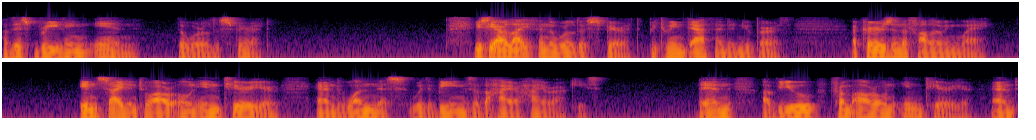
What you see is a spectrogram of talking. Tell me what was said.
of this breathing in the world of spirit. You see, our life in the world of spirit, between death and a new birth, occurs in the following way insight into our own interior and oneness with the beings of the higher hierarchies. Then a view from our own interior and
